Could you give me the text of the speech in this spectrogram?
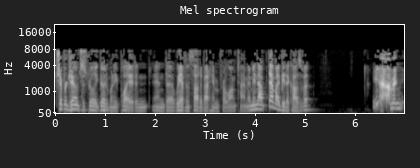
Chipper Jones is really good when he played, and and uh, we haven't thought about him for a long time. I mean, that that might be the cause of it. Yeah, I mean,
